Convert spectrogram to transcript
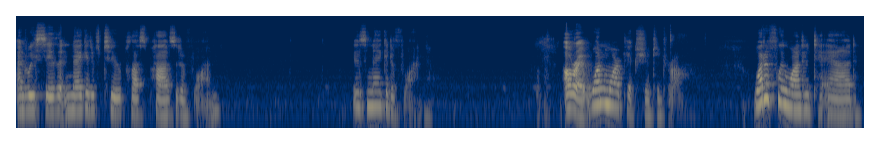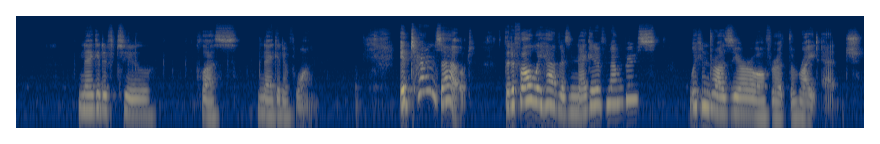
and we see that negative 2 plus positive 1 is negative 1. All right, one more picture to draw. What if we wanted to add negative 2 plus negative 1? It turns out that if all we have is negative numbers, we can draw 0 over at the right edge.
